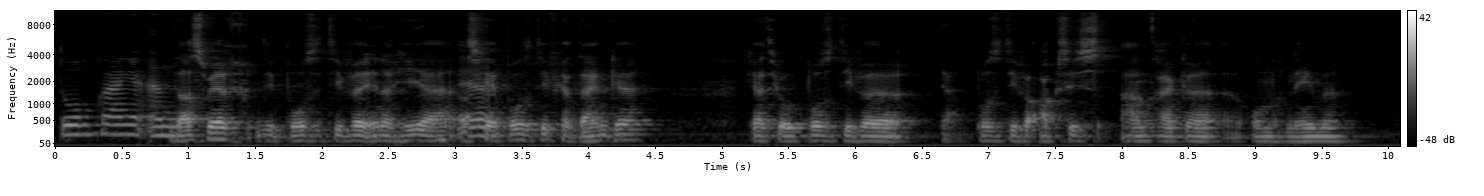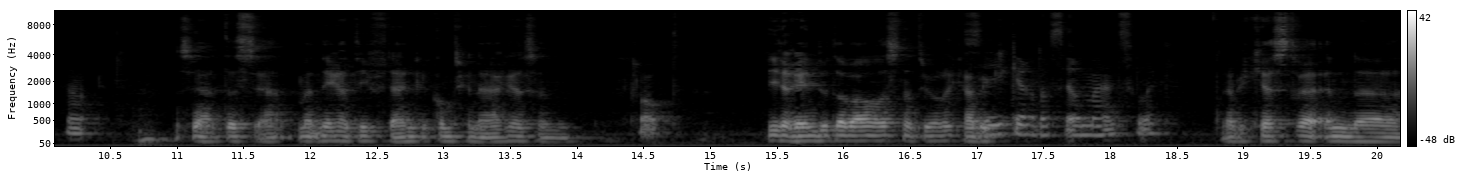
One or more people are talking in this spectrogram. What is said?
doorbrengen. En dat is weer die positieve energie. Hè. Als Ja. jij positief gaat denken, gaat je ook positieve, ja, positieve acties aantrekken, eh, ondernemen. Ja. Dus ja, het is, ja, met negatief denken komt je nergens. En klopt. iedereen doet dat wel eens natuurlijk. Heb ik, Zeker, dat is heel menselijk. heb ik gisteren in de,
